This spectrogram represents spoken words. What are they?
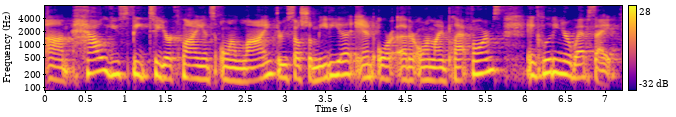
um, how you speak to your clients online through social media and or other online platforms including your website.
